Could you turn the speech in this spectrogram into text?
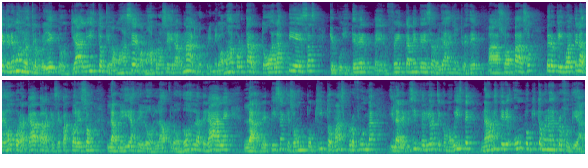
Que tenemos nuestro proyecto ya listo, ¿qué vamos a hacer? Vamos a proceder a armarlo. Primero vamos a cortar todas las piezas que pudiste ver perfectamente desarrolladas en el 3D paso a paso, pero que igual te las dejo por acá para que sepas cuáles son las medidas de los, los dos laterales, las repisas que son un poquito más profundas y la repisa inferior que como viste nada más tiene un poquito menos de profundidad,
